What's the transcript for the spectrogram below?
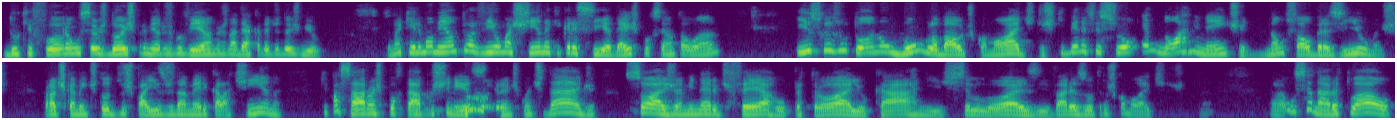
do que foram os seus dois primeiros governos na década de 2000. Naquele momento havia uma China que crescia 10% ao ano, e isso resultou num boom global de commodities que beneficiou enormemente não só o Brasil, mas praticamente todos os países da América Latina, que passaram a exportar para os chineses em grande quantidade soja, minério de ferro, petróleo, carnes, celulose várias outras commodities. Né? Ah, o cenário atual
